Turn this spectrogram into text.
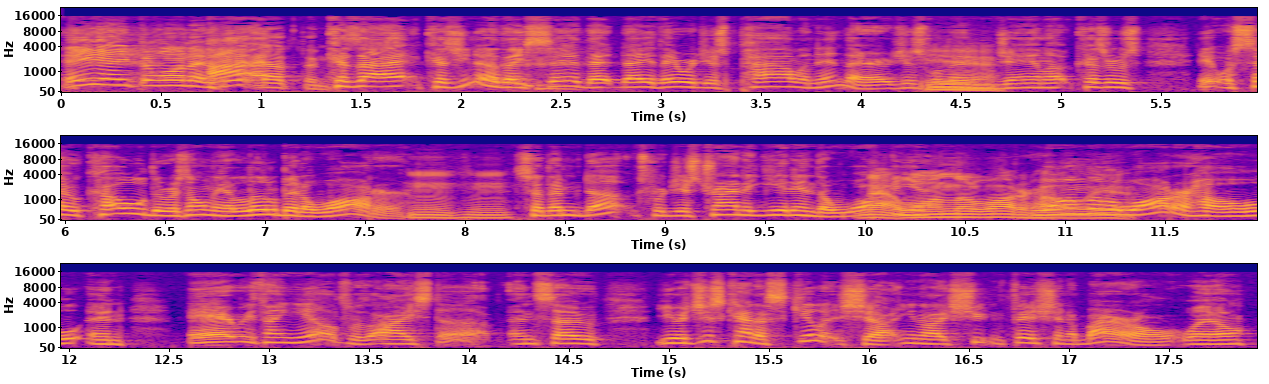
he ain't the one that hit nothing. because I because you know they said that day they were just piling in there. It was just when Yeah. they jam up because there was it was so cold. There was only a little bit of water, mm-hmm. so them ducks were just trying to get in the water. That one little water hole, one little yeah. water hole, and everything else was iced up. And so you were just kind of skillet shot, you know, like shooting fish in a barrel. Well,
